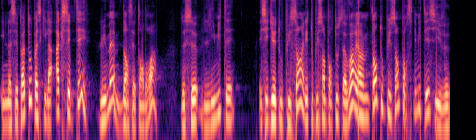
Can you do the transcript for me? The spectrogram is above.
il ne sait pas tout parce qu'il a accepté lui-même dans cet endroit de se limiter. Et si Dieu est tout-puissant, il est tout-puissant pour tout savoir et en même temps tout-puissant pour se limiter s'il veut.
